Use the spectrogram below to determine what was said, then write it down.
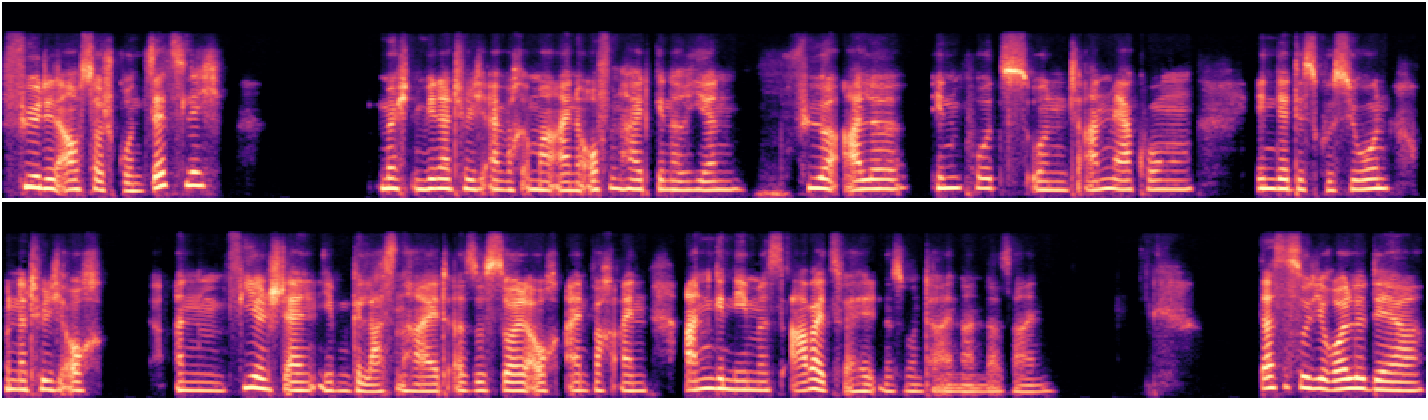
Für den Austausch grundsätzlich möchten wir natürlich einfach immer eine Offenheit generieren für alle Inputs und Anmerkungen in der Diskussion und natürlich auch an vielen Stellen eben Gelassenheit. Also es soll auch einfach ein angenehmes Arbeitsverhältnis untereinander sein. Das ist so die Rolle der,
